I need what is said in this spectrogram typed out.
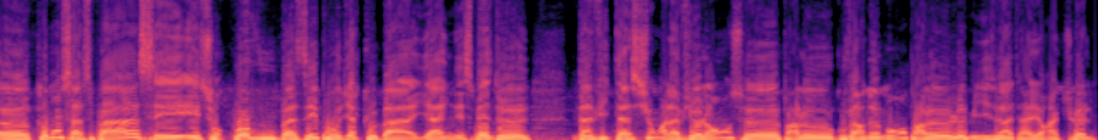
euh, comment ça se passe et, sur quoi vous vous basez pour dire que bah il y a une espèce de d'invitation à la violence par le gouvernement, par le ministre de l'Intérieur actuel?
